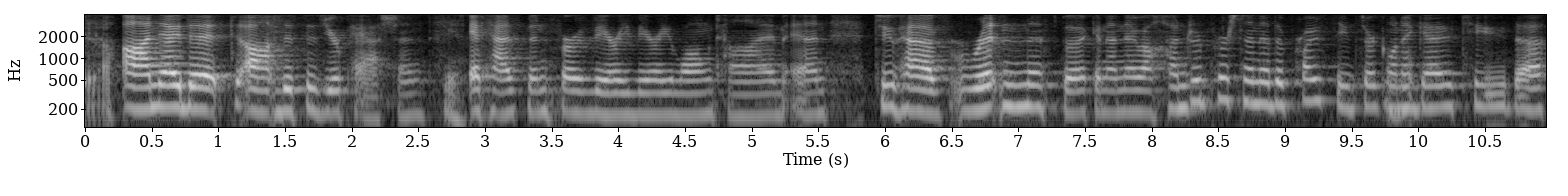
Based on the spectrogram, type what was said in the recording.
Yeah. I know that uh, this is your passion. Yes. It has been for a very, very long time, and to have written this book, and I know 100% of the proceeds are going mm-hmm. to go to the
